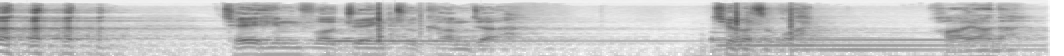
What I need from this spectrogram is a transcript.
Take him for a drink to come down. 去吧，子国，好样的。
